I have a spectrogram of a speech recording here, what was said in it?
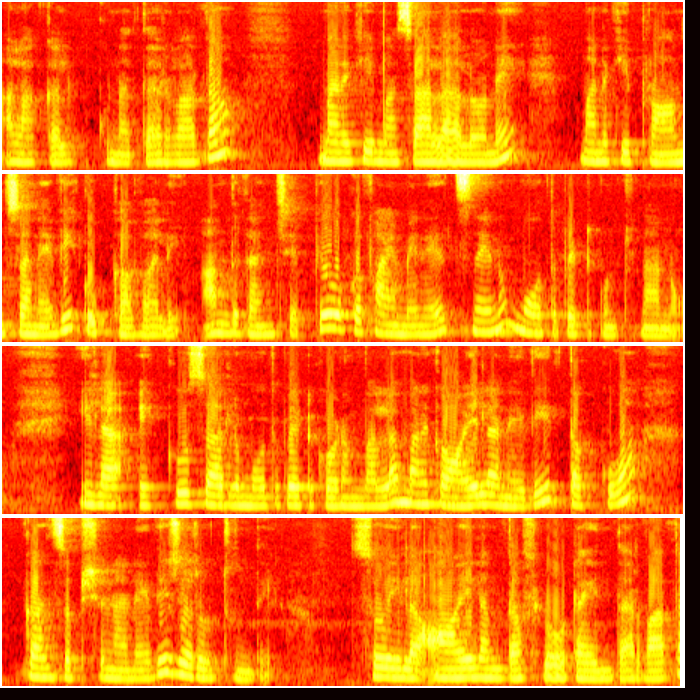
అలా కలుపుకున్న తర్వాత మనకి మసాలాలోనే మనకి ప్రాన్స్ అనేవి కుక్ అవ్వాలి. అందుకని చెప్పి ఒక ఫైవ్ మినిట్స్ నేను మూత పెట్టుకుంటున్నాను. ఇలా ఎక్కువ సార్లు మూత పెట్టుకోవడం వల్ల మనకి ఆయిల్ అనేది తక్కువ కన్సప్షన్ అనేది జరుగుతుంది. సో ఇలా ఆయిల్ అంతా ఫ్లోట్ అయిన తర్వాత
